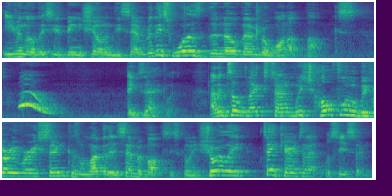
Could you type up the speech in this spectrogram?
even though this is being shown in December, this was the November one up box. woo! Exactly. And until next time, which hopefully will be very, very soon because we'll have the December box boxes coming shortly. Take care, Internet. We'll see you soon.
